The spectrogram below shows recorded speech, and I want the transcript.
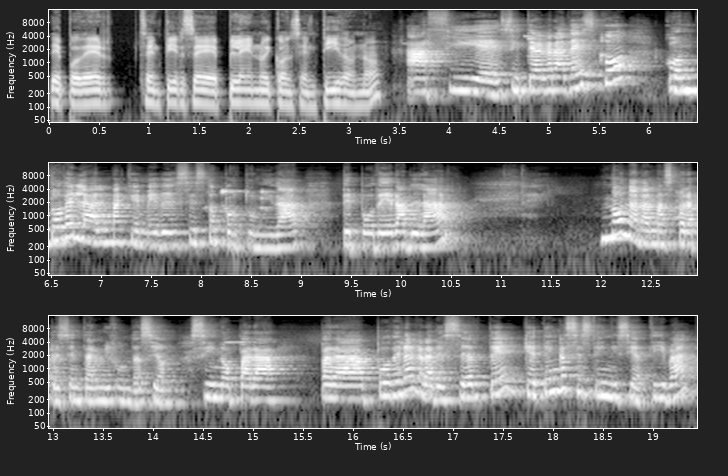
de poder sentirse pleno y consentido, ¿no? Así es, y te agradezco con todo el alma que me des esta oportunidad de poder hablar, no nada más para presentar mi fundación, sino para, para poder agradecerte que tengas esta iniciativa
